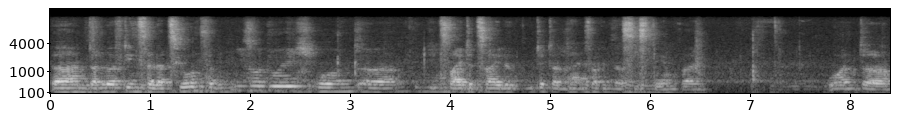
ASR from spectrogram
dann läuft die Installation von dem ISO durch und äh, die zweite Zeile bootet dann einfach in das System rein. Und ähm,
